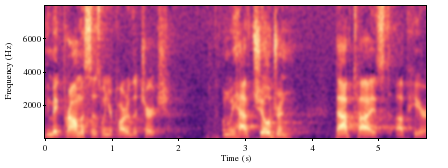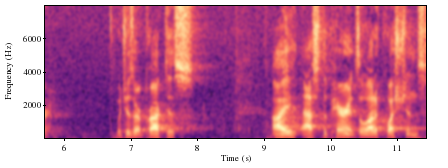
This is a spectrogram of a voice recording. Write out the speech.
You make promises when you're part of the church. When we have children baptized up here, which is our practice, I ask the parents a lot of questions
